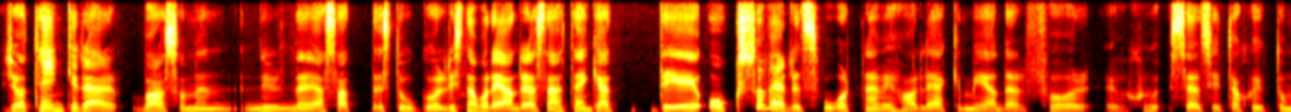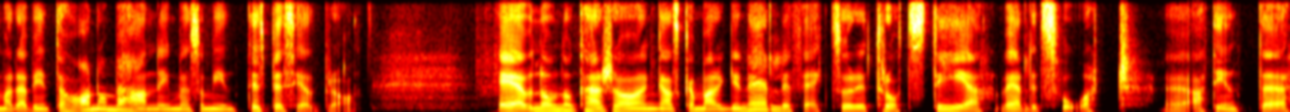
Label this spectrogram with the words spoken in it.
Jag tänker där bara som en, nu när jag satt, stod och lyssnade på dig Andreas, jag tänker att det är också väldigt svårt när vi har läkemedel för eh, sällsynta sjukdomar där vi inte har någon behandling men som inte är speciellt bra. Även om de kanske har en ganska marginell effekt så är det trots det väldigt svårt eh, att inte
